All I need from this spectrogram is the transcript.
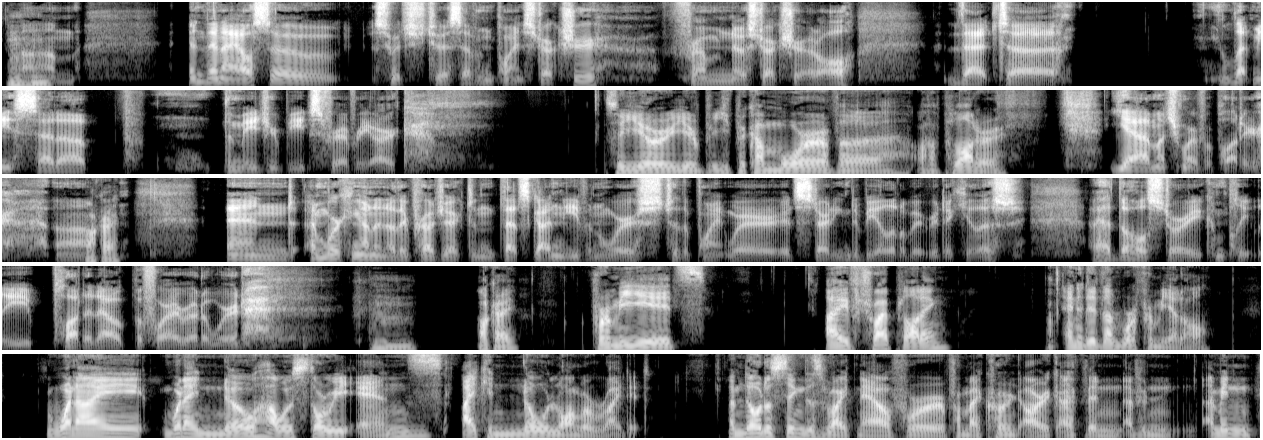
Mhm. Um, and then I also switched to a seven point structure from no structure at all that uh, let me set up the major beats for every arc. so you're you're you've become more of a of a plotter. Yeah, much more of a plotter. Um, Okay. And I'm working on another project, and that's gotten even worse to the point where it's starting to be a little bit ridiculous. I had the whole story completely plotted out before I wrote a word. Mhm. Okay. For me, it's I've tried plotting, and it did not work for me at all. When I when I know how a story ends, I can no longer write it. I'm noticing this right now for for my current arc. I've been I've been I mean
